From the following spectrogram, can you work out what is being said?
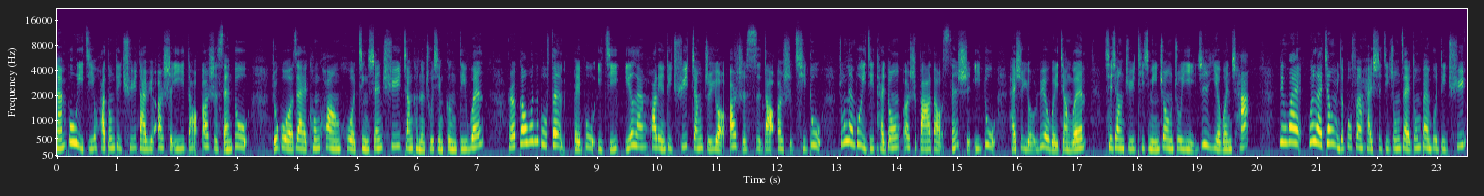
南部以及华东地区大约二十一到二十三度，如果在空旷或近山区，将可能出现更低温。而高温的部分，北部以及宜兰花莲地区将只有二十四到二十七度，中南部以及台东二十八到三十一度，还是有略微降温。气象局提醒民众注意日夜温差。另外，未来降雨的部分还是集中在东半部地区，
